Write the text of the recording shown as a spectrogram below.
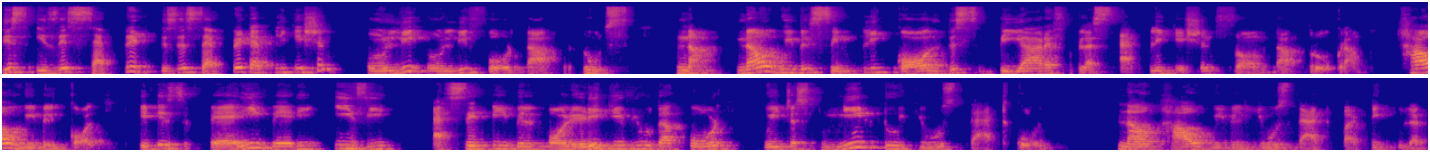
This is a separate, this is separate application only, only for the rules. Now, now we will simply call this BRF plus application from the program. How we will call? It is very, very easy. SAP will already give you the code. We just need to use that code. Now, how we will use that particular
